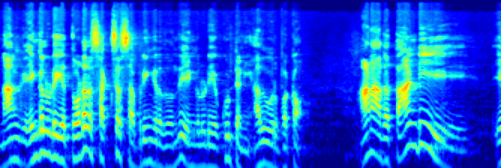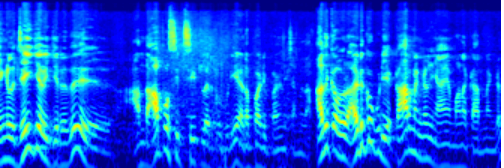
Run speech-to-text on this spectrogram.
நாங்கள் எங்களுடைய தொடர் சக்ஸஸ் அப்படிங்கிறது வந்து எங்களுடைய கூட்டணி அது ஒரு பக்கம். ஆனால் அதை தாண்டி எங்களை ஜெயிக்க வைக்கிறது அந்த ஆப்போசிட் சீட்டில் இருக்கக்கூடிய எடப்பாடி பழனிசாமி தான். அதுக்கு அவர் அடுக்கக்கூடிய காரணங்கள் நியாயமான காரணங்கள்.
